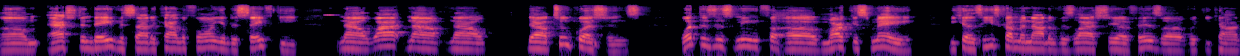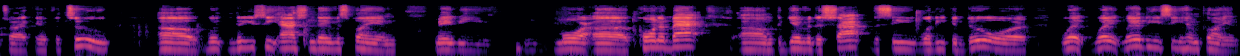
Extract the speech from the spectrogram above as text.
um, Ashtyn Davis out of California, the safety. Now, why? Now, now there are two questions. What does this mean for uh, Marcus Maye? because he's coming out of his last year of his uh, rookie contract, and for two, uh, do you see Ashtyn Davis playing maybe more uh, cornerback um, to give it a shot to see what he can do, or what, what where do you see him playing?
